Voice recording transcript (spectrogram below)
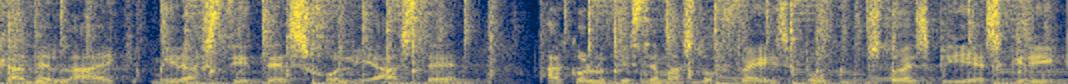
Κάντε like, μοιραστείτε, σχολιάστε, ακολουθήστε μας στο Facebook στο SBS Greek.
